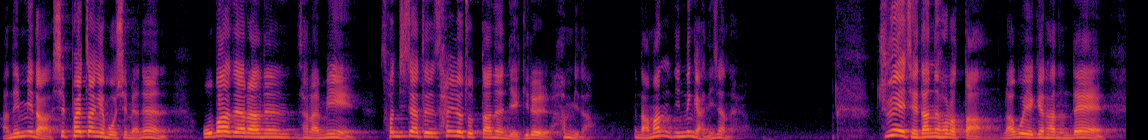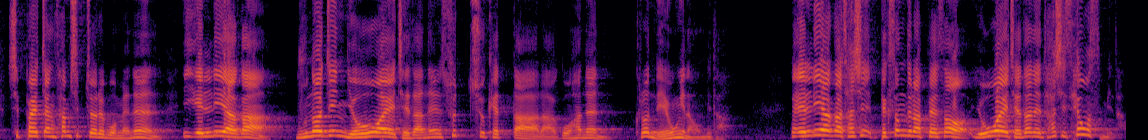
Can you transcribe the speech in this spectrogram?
아닙니다. 18장에 보시면은 오바데라는 사람이 선지자들을 살려줬다는 얘기를 합니다. 나만 있는 게 아니잖아요. 주의 재단을 헐었다라고 얘기를 하는데 18장 30절에 보면은 이 엘리야가 무너진 여호와의 재단을 수축했다라고 하는 그런 내용이 나옵니다. 엘리야가 자신 백성들 앞에서 여호와의 재단을 다시 세웠습니다.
